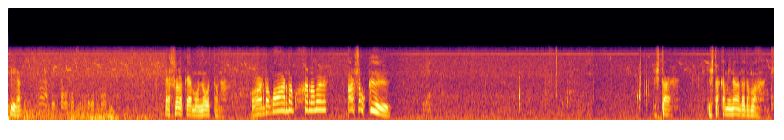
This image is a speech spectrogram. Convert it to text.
sì eh? Ah, pensavo facessi le foto. è solo che è monotona guarda guarda guarda guarda guarda qui gli sta, gli sta camminando davanti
